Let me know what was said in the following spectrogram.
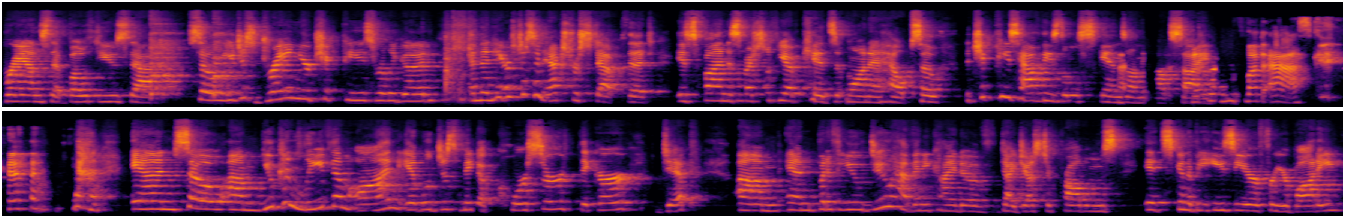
brands that both use that. So you just drain your chickpeas really good. And then here's just an extra step that is fun, especially if you have kids that want to help. So the chickpeas have these little skins on the outside. I was about to ask. and so um, you can leave them on. It will just make a coarser, thicker dip. Um, and but if you do have any kind of digestive problems, it's going to be easier for your body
